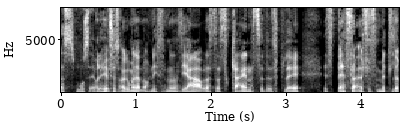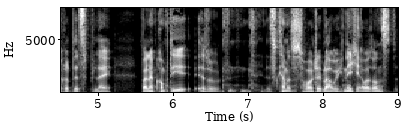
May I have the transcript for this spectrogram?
das muss Oder Apple. hilft das Argument dann auch nicht, dass man sagt, ja, aber das, das kleinste Display ist besser als das mittlere Display. Weil dann kommt die, also das kann man heute glaube ich nicht, aber sonst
